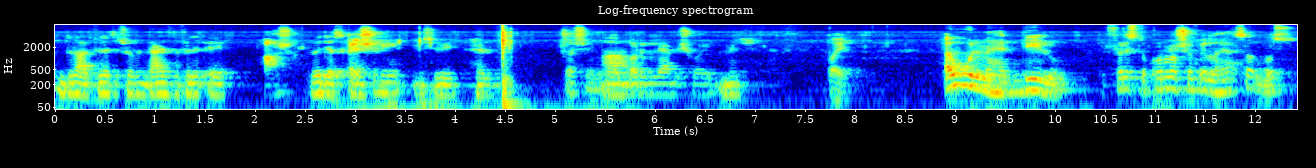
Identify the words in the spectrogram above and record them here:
اديله على ال fillet تشوف أنت عايز ال fillet إيه. 10 radius كام 20 20 حلو. ماشي آه. نكبر اللعب شوية. ماشي. طيب. أول ما هديله ال first corner شوف إيه اللي هيحصل. بص.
